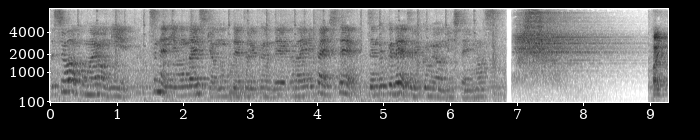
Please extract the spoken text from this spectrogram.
私はこのように常に問題意識を持って取り組んで課題に対して全力で取り組むようにしています。はいありがと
